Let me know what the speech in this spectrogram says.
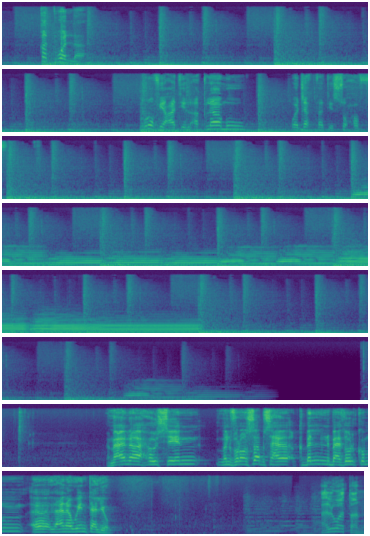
قد ولى. رفعت الأقلام وجفت الصحف. معنا حسين من فرنسا. بصح قبل نبعثوا لكم آه، العناوين تاع اليوم. Al-Watan,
